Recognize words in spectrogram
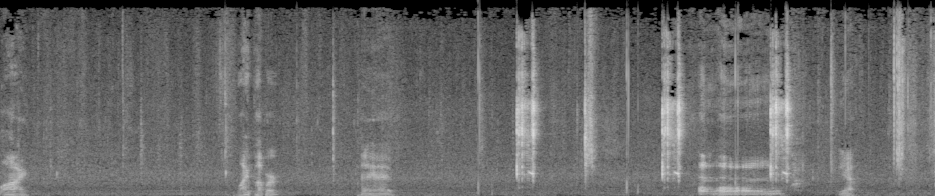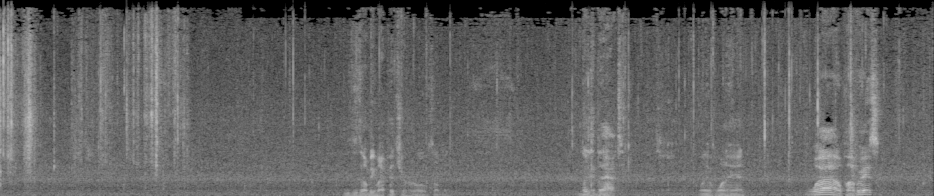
Why? Why, pupper? Hey, hey. Yeah. This is gonna be my picture for or something. Look at that. Only have one hand. Wow, Padres.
